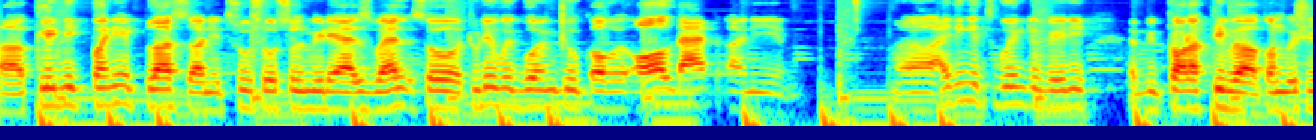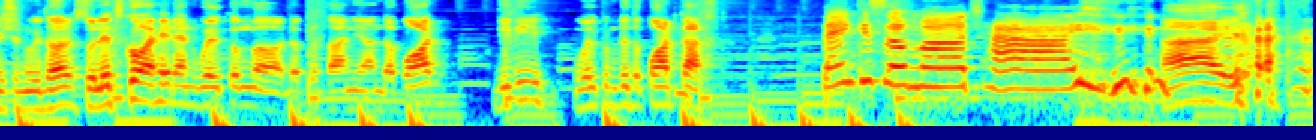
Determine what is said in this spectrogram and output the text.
clinic पनि प्लस अनि through social media as well so today we going to cover all that अनि I think it's going to very productive uh, conversation with her. So let's go ahead and welcome uh, Dr. Tanya on the. Didi, welcome to the podcast. Thank you so much. Hi. Hi.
